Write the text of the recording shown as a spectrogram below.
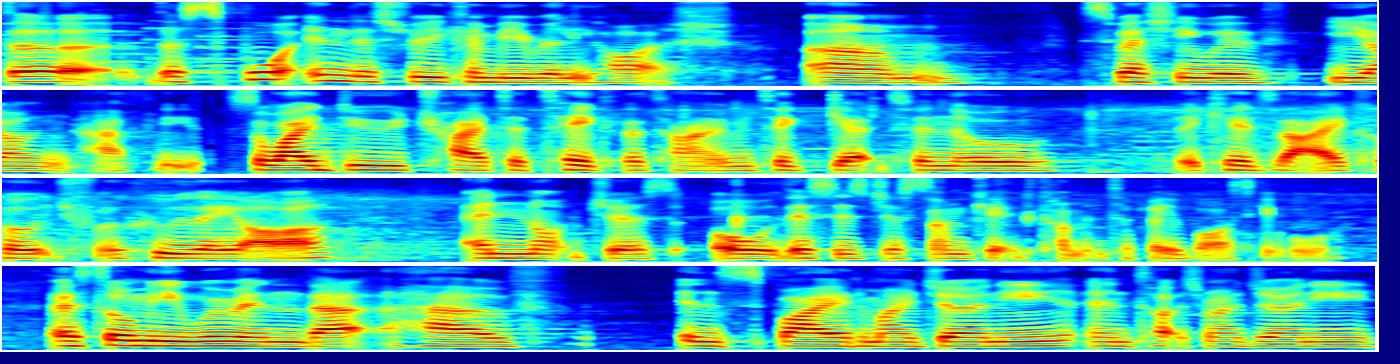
The, the sport industry can be really harsh, um, especially with young athletes. So I do try to take the time to get to know the kids that I coach for who they are and not just, oh, this is just some kid coming to play basketball. There's so many women that have inspired my journey and touched my journey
